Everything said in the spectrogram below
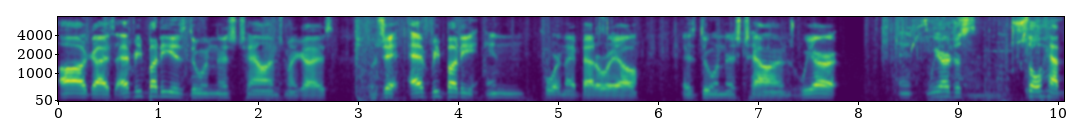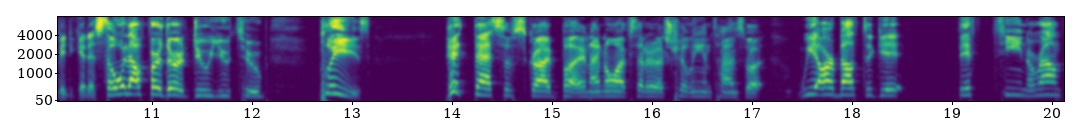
Oh, guys, everybody is doing this challenge, my guys. Legit, everybody in Fortnite Battle Royale is doing this challenge. We are, eh, we are just so happy to get it. So, without further ado, YouTube, please hit that subscribe button. I know I've said it a trillion times, but we are about to get 15, around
